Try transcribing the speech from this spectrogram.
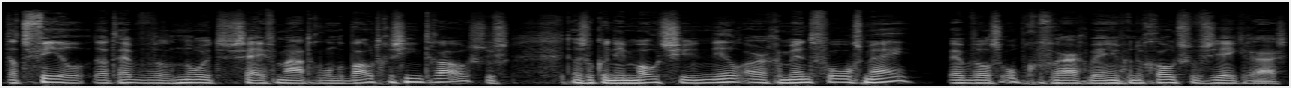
Dat veel, dat hebben we nog nooit cijfermatig onderbouwd gezien trouwens. Dus dat is ook een emotioneel argument volgens mij. We hebben wel eens opgevraagd bij een van de grootste verzekeraars.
